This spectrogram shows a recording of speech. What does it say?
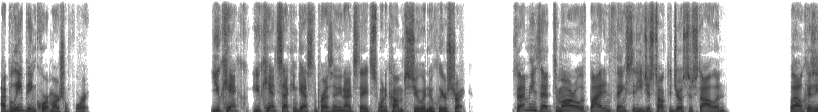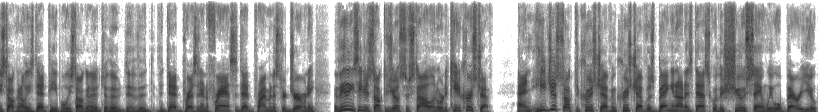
I believe, being court martialed for it. You can't you can't second guess the president of the United States when it comes to a nuclear strike. So that means that tomorrow, if Biden thinks that he just talked to Joseph Stalin well, because he's talking to all these dead people. He's talking to, to the, the, the dead president of France, the dead prime minister of Germany. If he thinks he just talked to Joseph Stalin or Nikita Khrushchev, and he just talked to Khrushchev, and Khrushchev was banging on his desk with a shoe saying, "We will bury you,"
